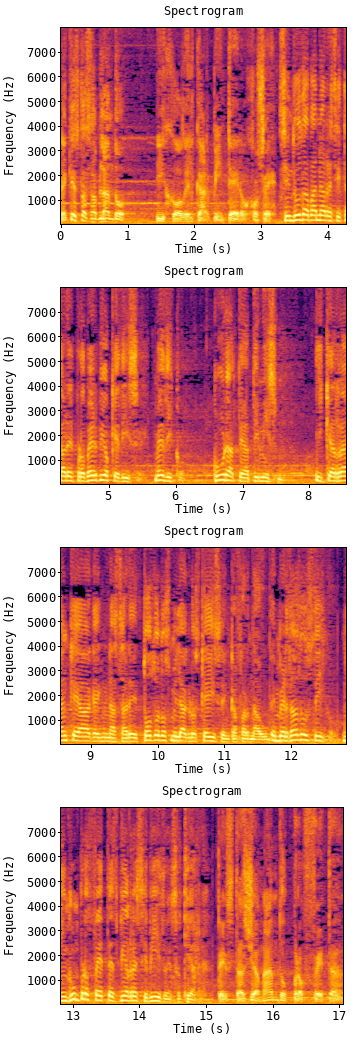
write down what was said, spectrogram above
¿De qué estás hablando, hijo del carpintero, José? Sin duda van a recitar el proverbio que dice, médico, cúrate a ti mismo y querrán que haga en Nazaret todos los milagros que hice en Cafarnaúm. En verdad os digo, ningún profeta es bien recibido en su tierra. ¿Te estás llamando profeta,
